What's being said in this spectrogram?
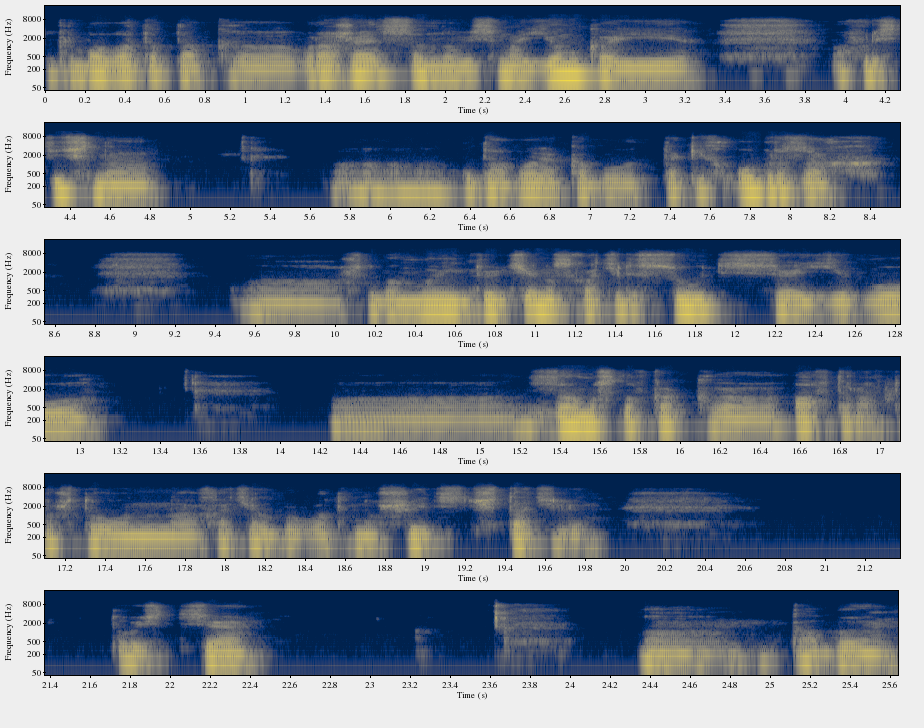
грубовато так выражается, но весьма емко и афористично а, подавая как бы вот таких образах, а, чтобы мы интуитивно схватили суть его замыслов как э, автора, то, что он хотел бы вот внушить читателю. То есть э, а, как бы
